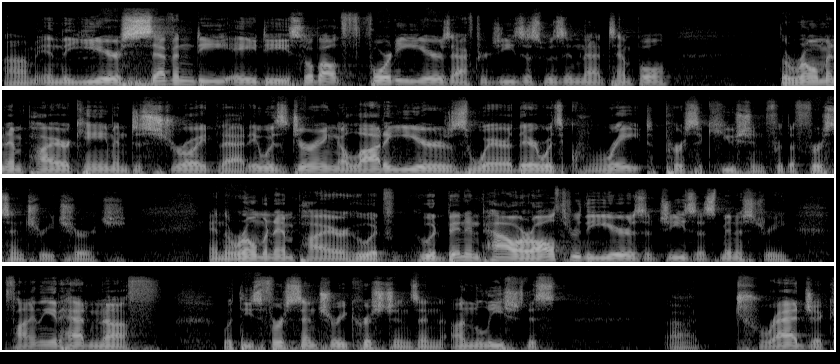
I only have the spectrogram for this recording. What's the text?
Um, in the year 70 AD, so about 40 years after Jesus was in that temple, the Roman Empire came and destroyed that. It was during a lot of years where there was great persecution for the first century church. And the Roman Empire, who had, who had been in power all through the years of Jesus' ministry, finally had had enough with these first century Christians and unleashed this uh, tragic,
